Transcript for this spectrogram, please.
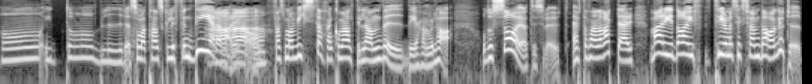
Ja, idag blir det... Som att han skulle fundera Ah, varje ah, gång. ah. Fast man visste att han kommer alltid landa i det han vill ha. Och då sa jag till slut, efter att han har varit där varje dag i 365 dagar typ.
